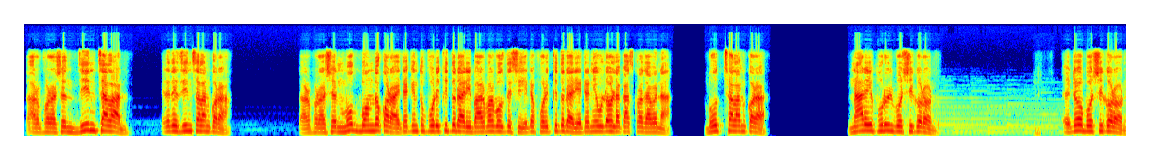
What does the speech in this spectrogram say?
তারপর আসেন জিন চালান। এটা দিয়ে জিন চালান করা। তারপর আসেন মুখ বন্ধ করা। এটা কিন্তু পরীক্ষিত ডায়েরি, বারবার বলতেছি, এটা পরীক্ষিত ডায়েরি, এটা নিয়ে উল্টা কাজ করা যাবে না। ভূত চালান করা। নারী পুরুষ বশীকরণ। এটাও বশীকরণ।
